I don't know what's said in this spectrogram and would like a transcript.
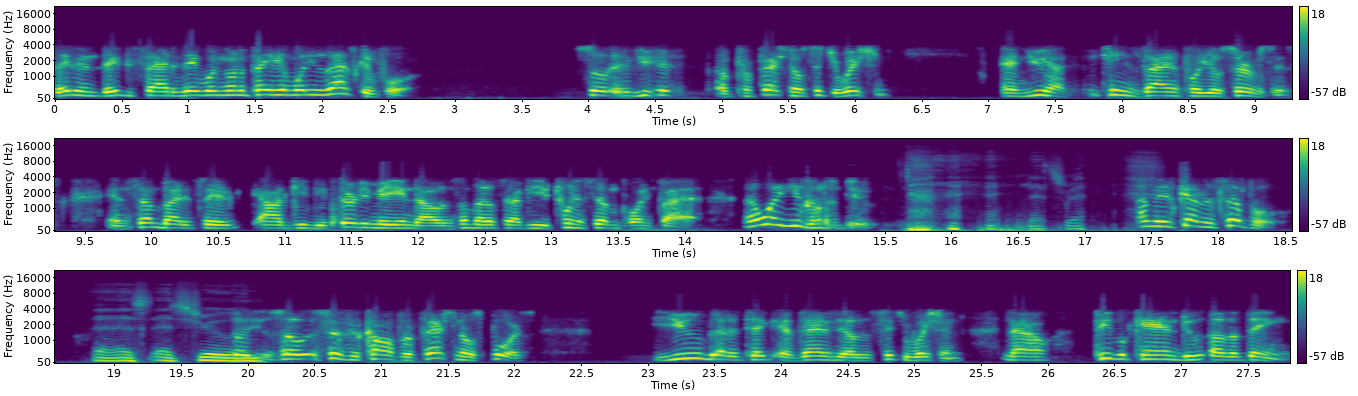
They didn't. They decided they weren't going to pay him what he was asking for. So if you're in a professional situation and you have teams vying for your services, and somebody says I'll give you thirty million dollars, and somebody else say I'll give you twenty seven point five. Now what are you going to do? That's right. I mean, it's kind of simple. That's that's true. So, so since it's called professional sports, you better take advantage of the situation. Now, people can do other things.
